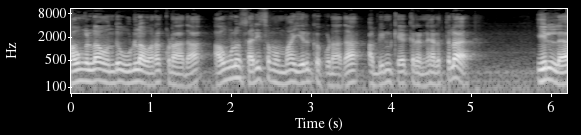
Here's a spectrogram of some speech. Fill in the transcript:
அவங்களாம் வந்து உள்ளே வரக்கூடாதா? அவங்களும் சரிசமமாக இருக்கக்கூடாதா? அப்படின்னு கேட்குற நேரத்தில் இல்லை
